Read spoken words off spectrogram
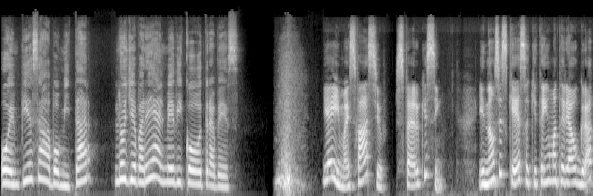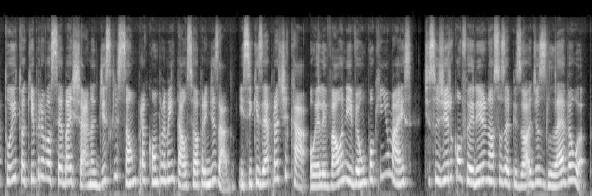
o empieza a vomitar, lo llevaré al médico otra vez. E aí, mais fácil? Espero que sim. E não se esqueça que tem um material gratuito aqui para você baixar na descrição para complementar o seu aprendizado. E se quiser praticar ou elevar o nível um pouquinho mais, te sugiro conferir nossos episódios Level Up.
